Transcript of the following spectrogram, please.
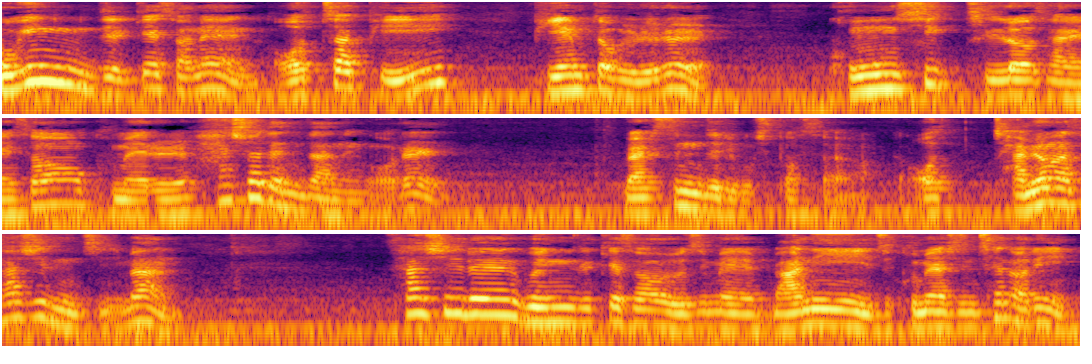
고객님들께서는 어차피 BMW를 공식 딜러사에서 구매를 하셔야 된다는 거를 말씀드리고 싶었어요. 어, 자명한 사실이지만 사실은 고객님들께서 요즘에 많이 구매하신 채널이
